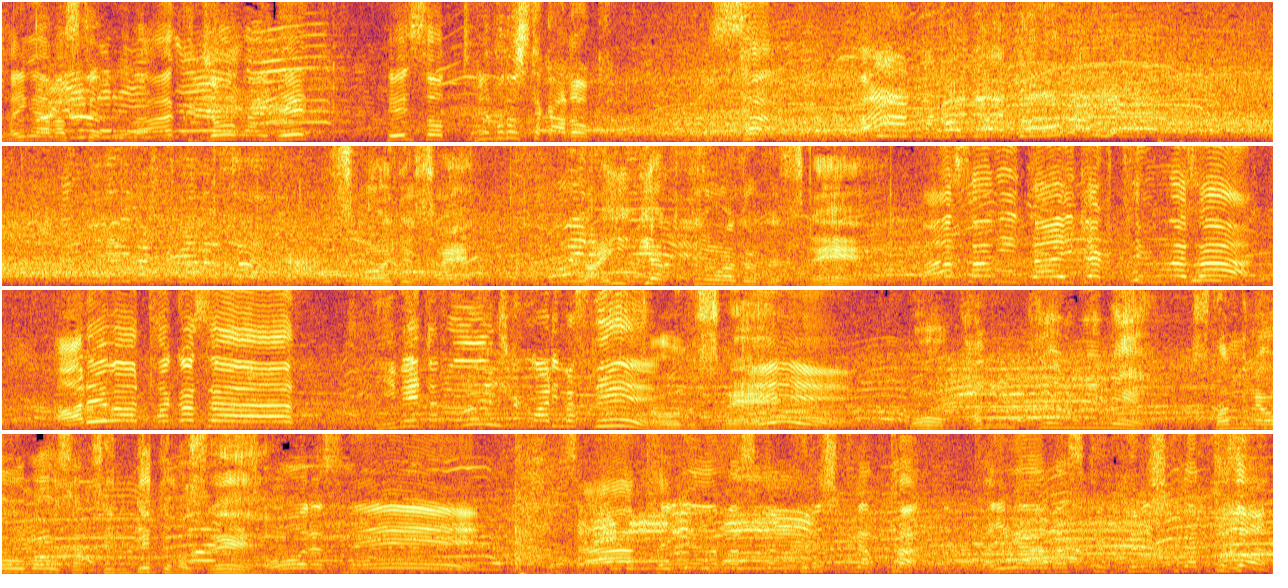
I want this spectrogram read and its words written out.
タイガーマスクうまく場外でペースを取り戻したかどうか。さああーこれでは場外すごいですね。大逆転技。ですねまさに大逆転技。あれは高さ2メートル近くありますね。そうですね。ええ。もう完全にねスタミナを奪う作戦に出てますね。そうですね。さあタイガーマスク苦しくなった。タイガーマスク苦しくなったぞ。さ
